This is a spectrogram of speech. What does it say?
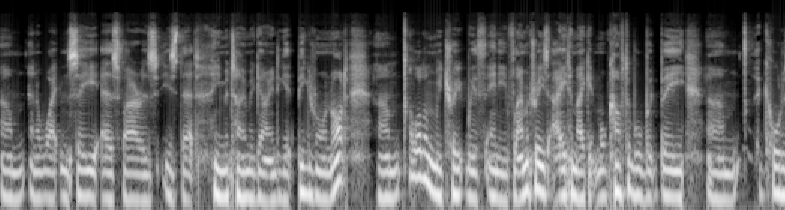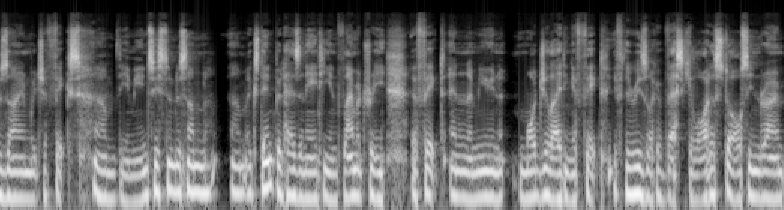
um, and a wait and see as far as is that hematoma going to get bigger or not? Um, a lot of them we treat with anti-inflammatories, A, to make it more comfortable, but B, cortisone, which affects the immune system to some extent, but has an anti-inflammatory effect and an immune modulating effect. If there is like a vasculitis style syndrome,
